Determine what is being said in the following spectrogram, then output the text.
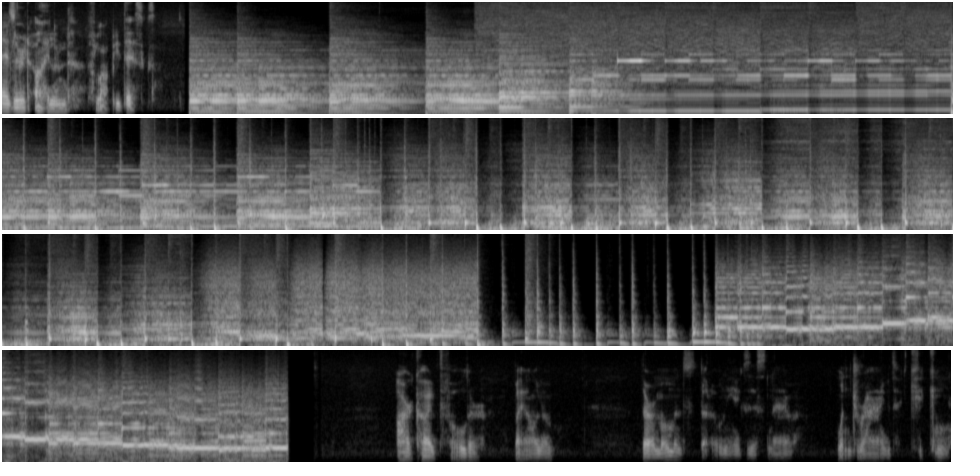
Desert Island floppy disks. Archived folder by Algo. There are moments that only exist now, when dragged, kicking,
